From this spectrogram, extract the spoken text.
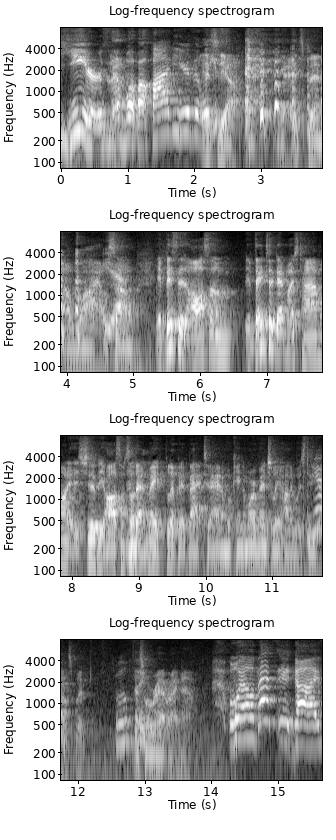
years. Yeah. What about five years at It's least? yeah, yeah. It's been a while. Yeah. So if this is awesome, if they took that much time on it, it should be awesome. So Mm-hmm. that may flip it back to Animal Kingdom or eventually Hollywood Studios. But We'll that's where we're at right now. Well, that's it, guys.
